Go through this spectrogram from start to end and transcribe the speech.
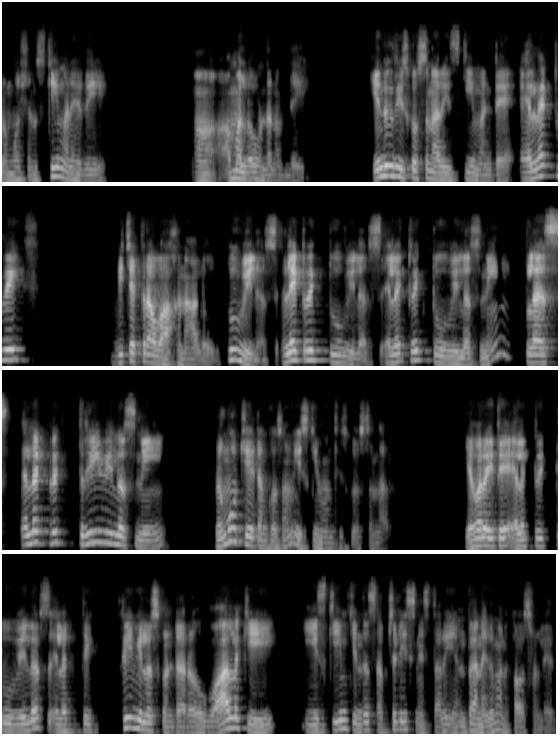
ప్రమోషన్ స్కీమ్ అనేది అమల్లో ఉండనుంది. ఎందుకు తీసుకొస్తున్నారు ఈ స్కీమ్ అంటే ఎలక్ట్రిక్ ద్విచక్ర వాహనాలు two wheelers electric two wheelers electric two వీలర్స్ని ప్లస్ ఎలక్ట్రిక్ త్రీ వీలర్స్ని ప్రమోట్ చేయడం కోసం ఈ స్కీమ్ తీసుకొస్తున్నారు. ఎవరైతే electric two wheelers electric three wheelers కొంటారో వాళ్ళకి ఈ స్కీమ్ కింద సబ్సిడీస్ని ఇస్తారు. ఎంత అనేది మనకు అవసరం లేదు.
